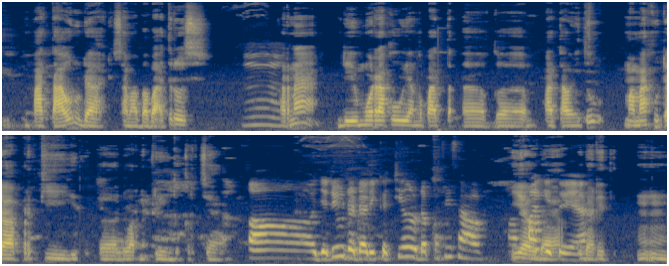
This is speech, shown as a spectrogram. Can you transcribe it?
4 tahun udah sama bapak terus Hmm. karena di umur aku yang ke, ke 4 tahun itu mamaku udah pergi gitu ke luar negeri untuk kerja Oh, jadi udah dari kecil udah pasti sama papa iya udah gitu ya? udah di Mm-mm.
